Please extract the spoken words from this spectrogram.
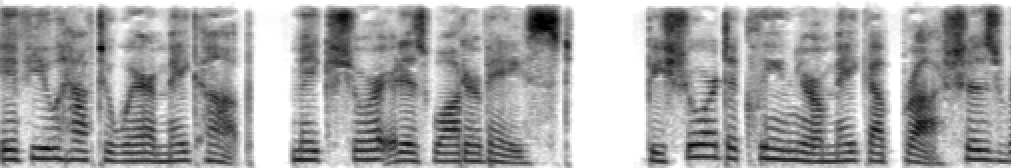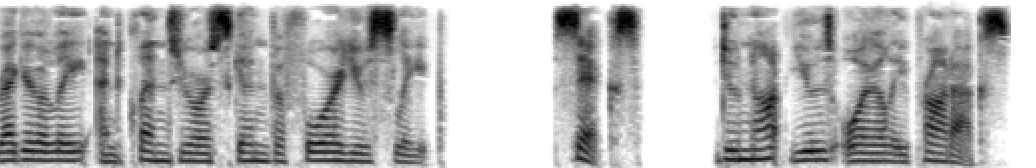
If you have to wear makeup, make sure it is water-based. Be sure to clean your makeup brushes regularly and cleanse your skin before you sleep. 6. Do not use oily products.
